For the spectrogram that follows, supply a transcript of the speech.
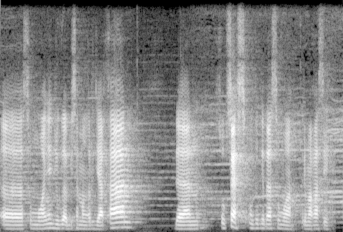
uh, semuanya juga bisa mengerjakan dan sukses untuk kita semua. Terima kasih.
